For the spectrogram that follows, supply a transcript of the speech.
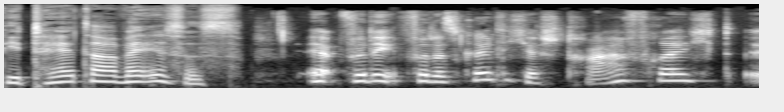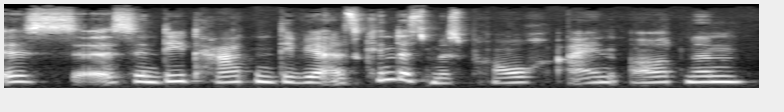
die Täter, wer ist es? Ja, für, die, für das kirchliche Strafrecht ist, sind die Taten, die wir als Kindesmissbrauch einordnen,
